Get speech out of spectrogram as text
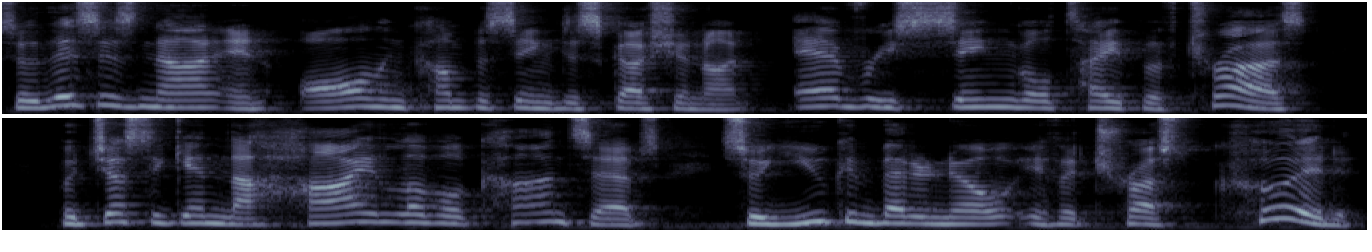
So this is not an all encompassing discussion on every single type of trust, but just again, the high level concepts so you can better know if a trust could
